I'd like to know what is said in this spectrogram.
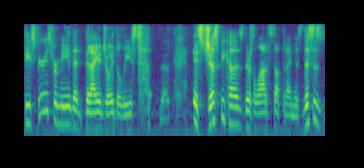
the experience for me that that I enjoyed the least, it's just because there's a lot of stuff that I missed. This is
